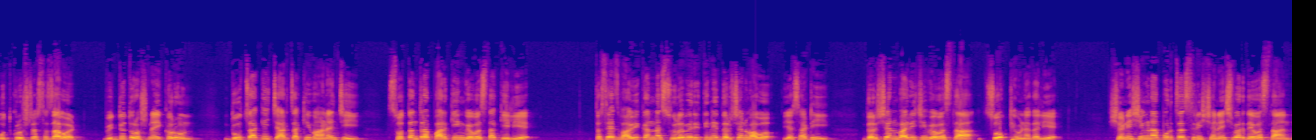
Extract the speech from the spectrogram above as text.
उत्कृष्ट सजावट विद्युत रोषणाई करून दुचाकी चारचाकी वाहनांची स्वतंत्र पार्किंग व्यवस्था केली आहे. तसेच भाविकांना सुलभ रीतीने दर्शन व्हावं यासाठी दर्शनबारीची व्यवस्था चोख ठेवण्यात आली आहे. शनी शिंगणापूरचं श्री शनेश्वर देवस्थान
